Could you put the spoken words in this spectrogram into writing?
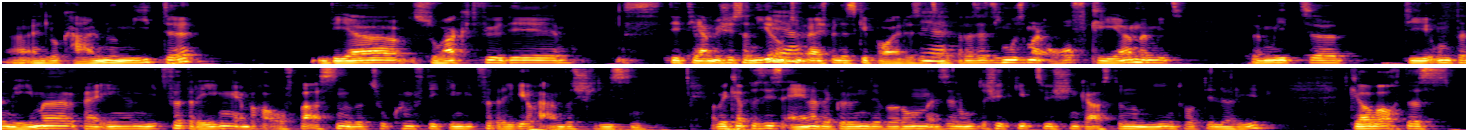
äh, ein Lokal nur miete, wer sorgt für die, die thermische Sanierung ja. zum Beispiel des Gebäudes etc. Ja. Das heißt, ich muss mal aufklären, damit, damit äh, die Unternehmer bei ihren Mietverträgen einfach aufpassen oder zukünftig die Mietverträge auch anders schließen. Aber ich glaube, das ist einer der Gründe, warum es einen Unterschied gibt zwischen Gastronomie und Hotellerie. Ich glaube auch, dass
